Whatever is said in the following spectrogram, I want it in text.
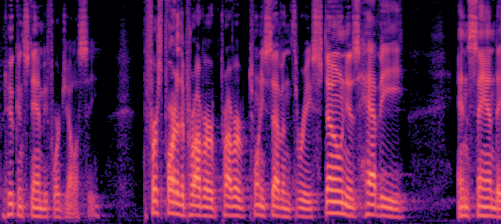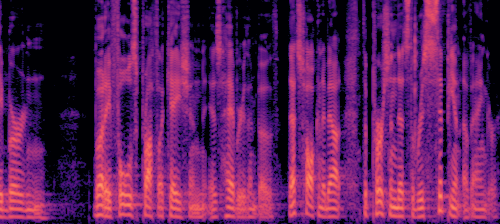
but who can stand before jealousy? The first part of the proverb, Proverb 27 3 Stone is heavy and sand a burden, but a fool's provocation is heavier than both. That's talking about the person that's the recipient of anger.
